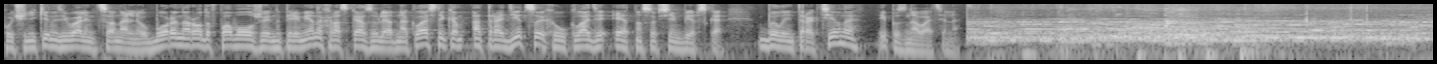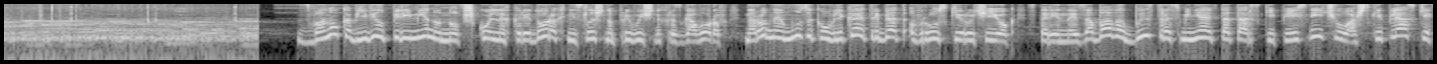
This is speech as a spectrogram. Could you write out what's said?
Ученики надевали национальные уборы народов по Волжье. На переменах рассказывали одноклассникам о традициях и укладе этносов Симбирска. Было интерактивно и познавательно. Звонок объявил перемену, но в школьных коридорах не слышно привычных разговоров. Народная музыка увлекает ребят в русский ручеек. Старинные забавы быстро сменяют татарские песни и чувашские пляски.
